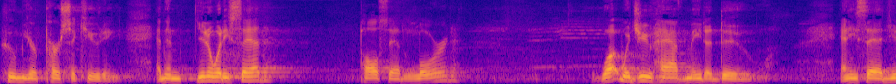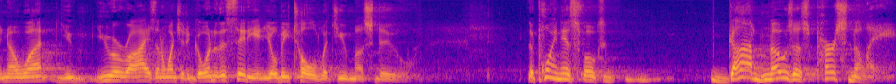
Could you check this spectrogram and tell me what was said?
whom you're persecuting. And then, you know what he said? Paul said, Lord, what would you have me to do? And he said, You know what? You, you arise, and I want you to go into the city, and you'll be told what you must do. The point is, folks, God knows us personally.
